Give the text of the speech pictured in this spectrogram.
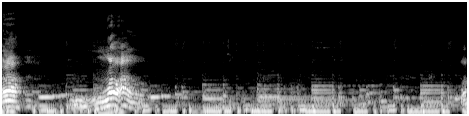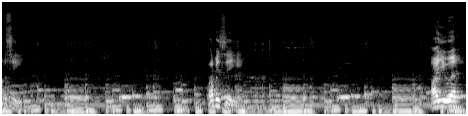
Uh, well, uh, let me see. Let me see. Are you a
